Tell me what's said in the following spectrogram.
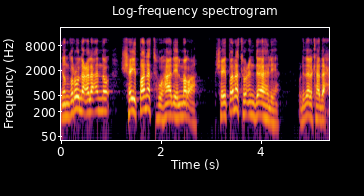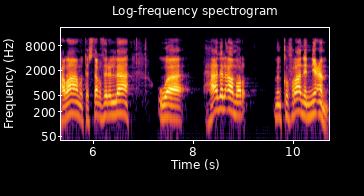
ينظرون على أنه شيطنته هذه المرأة شيطنته عند أهلها ولذلك هذا حرام وتستغفر الله. وهذا الأمر من كفران النعم.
